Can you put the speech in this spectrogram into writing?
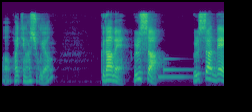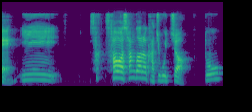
어, 화이팅 하시고요. 그 다음에 을사, 을사인데 이 사, 와 상관을 가지고 있죠. 또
